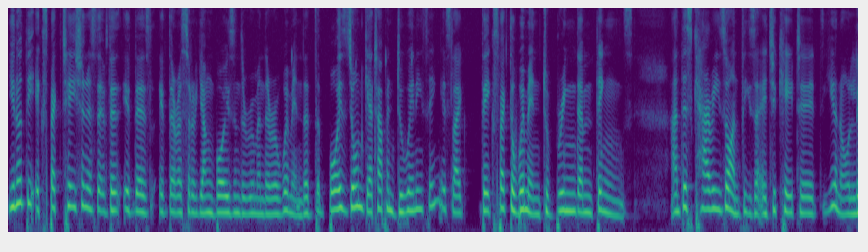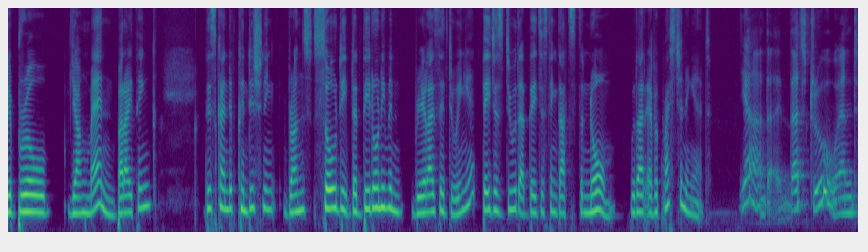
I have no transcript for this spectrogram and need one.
you know, the expectation is that if there, if there's if there are sort of young boys in the room and there are women, that the boys don't get up and do anything. It's like they expect the women to bring them things, and this carries on. These are educated, you know, liberal young men, but I think this kind of conditioning runs so deep that they don't even realize they're doing it. They just do that. They just think that's the norm without ever questioning it. Yeah, that's true. And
